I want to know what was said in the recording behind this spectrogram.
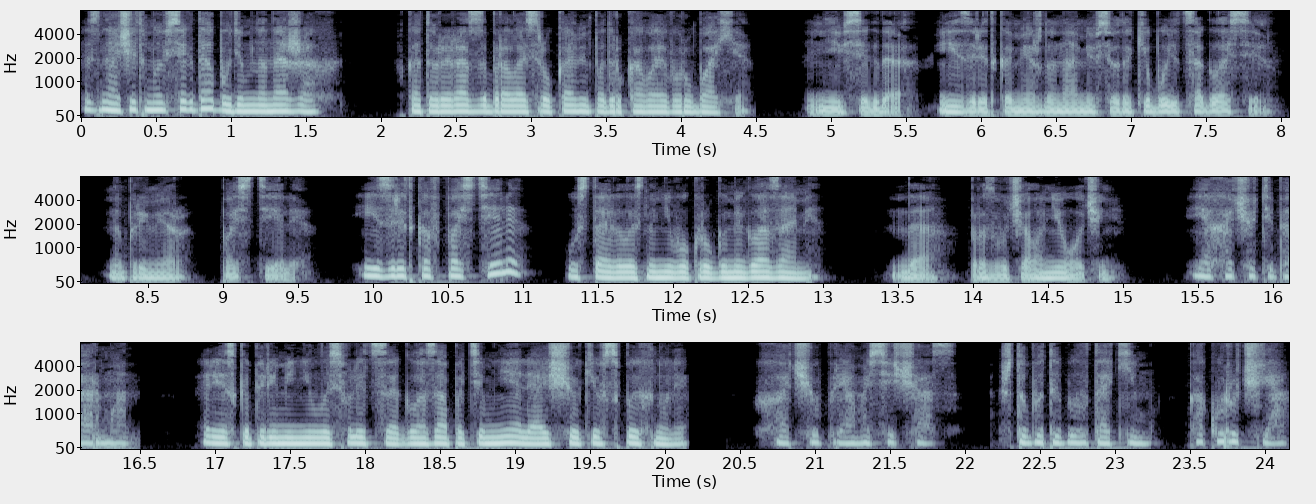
«Значит, мы всегда будем на ножах». В который раз забралась руками под рукава его рубахи. «Не всегда. Изредка между нами все таки будет согласие. Например, постели». «Изредка в постели?» — уставилась на него круглыми глазами. «Да, прозвучало не очень». «Я хочу тебя, Арман». Резко переменилась в лице, глаза потемнели, а щеки вспыхнули. «Хочу прямо сейчас, чтобы ты был таким, как у ручья».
